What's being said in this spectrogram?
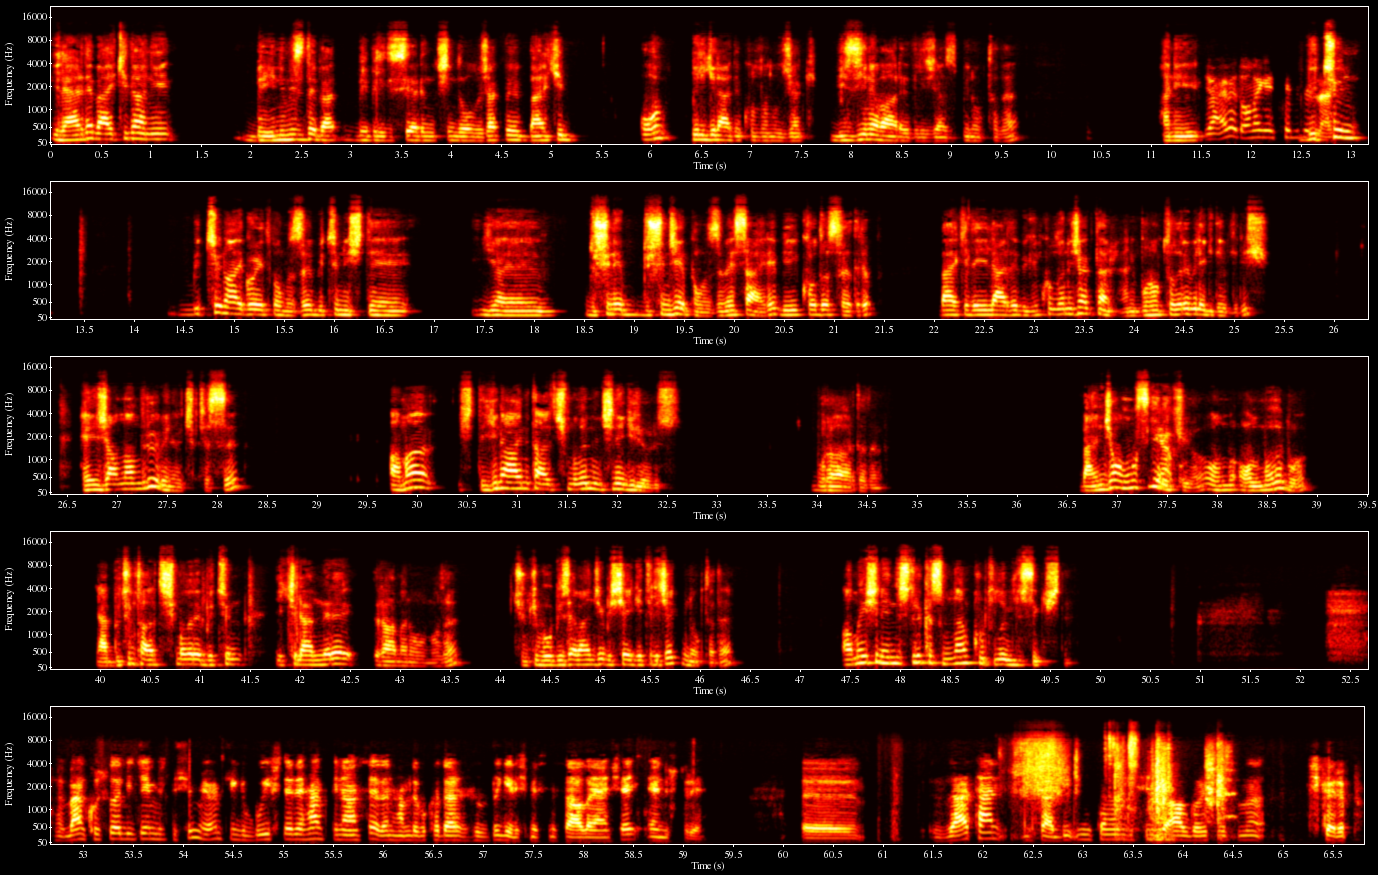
ileride belki de hani beynimiz de bir bilgisayarın içinde olacak ve belki o bilgiler de kullanılacak. Biz yine var edileceğiz bir noktada. Hani Ya evet ona geçebilirler. bütün bütün algoritmamızı, bütün işte ya, düşüne, düşünce yapımızı vesaire bir koda sığdırıp belki de ileride bir gün kullanacaklar. Hani bu noktalara bile gidebilir iş. Heyecanlandırıyor beni açıkçası. Ama işte yine aynı tartışmaların içine giriyoruz. Buralarda da. Bence olması Ya bu gerekiyor. Olma- olmalı bu. Yani bütün tartışmalara, bütün ikilemlere rağmen olmalı. Çünkü bu bize bence bir şey getirecek bir noktada. Ama işin endüstri kısmından kurtulabilirsek işte. ben kurtulabileceğimizi düşünmüyorum. Çünkü bu işleri hem finanse eden hem de bu kadar hızlı gelişmesini sağlayan şey endüstri. Ee, zaten mesela bir insanın düşünce algoritmasını çıkarıp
